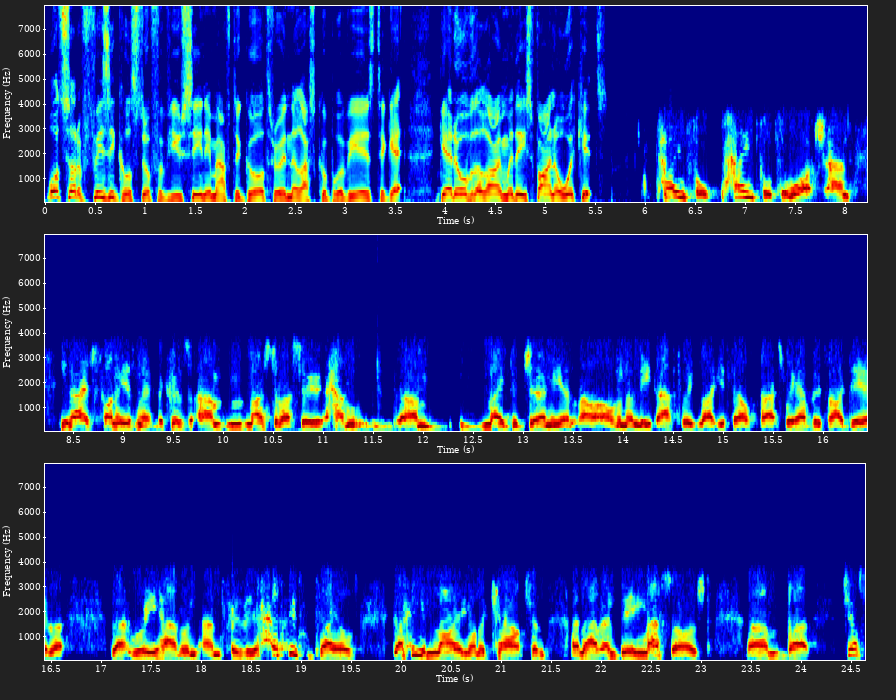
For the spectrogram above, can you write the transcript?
What sort of physical stuff have you seen him have to go through in the last couple of years to get get over the line with these final wickets? Painful, painful to watch, and you know, it's funny, isn't it? Because um, most of us who haven't um, made the journey of an elite athlete like yourself, Bats, we have this idea that, that rehab and, and physio entails going and lying on a couch and, and, and being massaged. Um, but just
